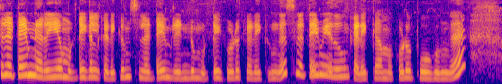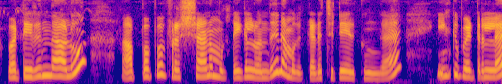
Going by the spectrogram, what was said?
சில டைம் நிறைய முட்டைகள் கிடைக்கும். சில டைம் ரெண்டு முட்டை கூட கிடைக்குங்க. சில டைம் எதுவும் கிடைக்காம கூட போகுங்க. பட் இருந்தாலும் அப்பப்போ ஃப்ரெஷ்ஷான முட்டைகள் வந்து நமக்கு கிடச்சிட்டே இருக்குங்க. இன்குபேட்டரில்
